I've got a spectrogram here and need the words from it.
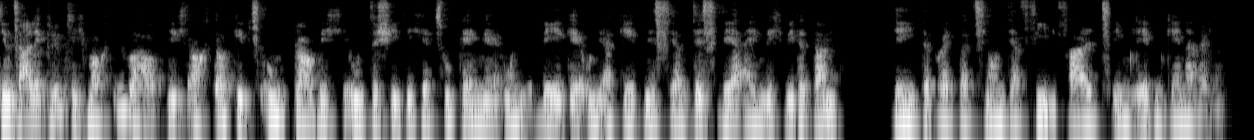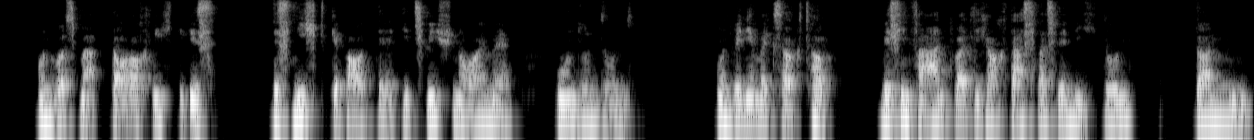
die uns alle glücklich macht. Überhaupt nicht. Auch da gibt es unglaublich unterschiedliche Zugänge und Wege und Ergebnisse. Und das wäre eigentlich wieder dann die Interpretation der Vielfalt im Leben generell. Und was mir da auch wichtig ist, das Nicht-Gebaute, die Zwischenräume, und, und, und. Und wenn ich mal gesagt habe, wir sind verantwortlich auch das, was wir nicht tun, dann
